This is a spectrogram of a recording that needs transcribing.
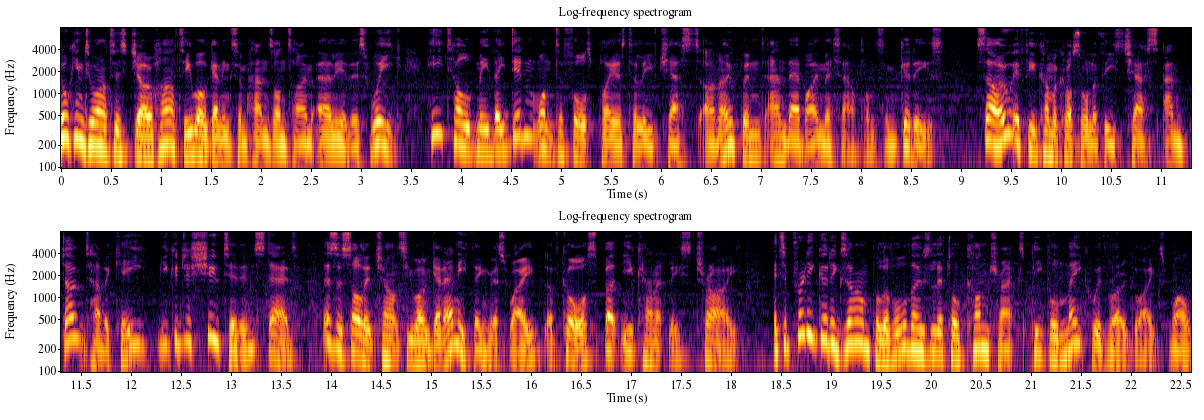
Talking to artist Joe Harty while getting some hands-on time earlier this week, he told me they didn't want to force players to leave chests unopened and thereby miss out on some goodies. So, if you come across one of these chests and don't have a key, you can just shoot it instead. There's a solid chance you won't get anything this way, of course, but you can at least try. It's a pretty good example of all those little contracts people make with roguelikes while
